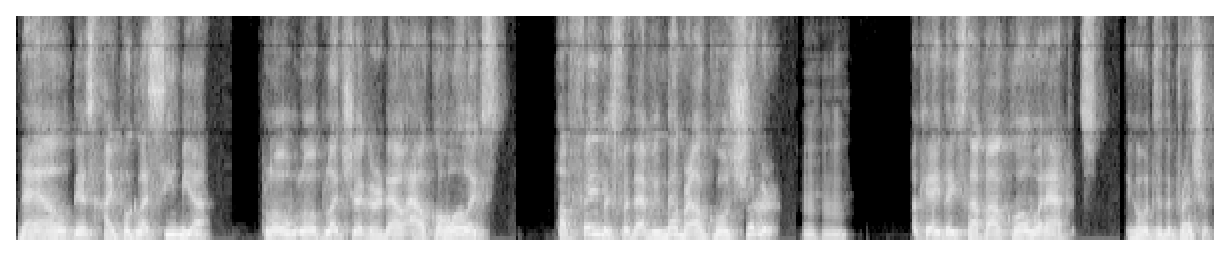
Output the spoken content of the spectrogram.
Now there's hypoglycemia, low, low blood sugar. Now alcoholics are famous for that. Remember, alcohol is sugar. Mm-hmm. Okay, they stop alcohol. What happens? They go into depression.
